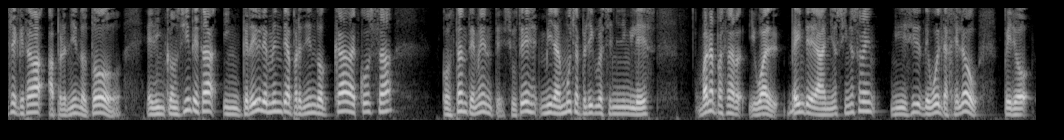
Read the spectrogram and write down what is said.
es el que estaba aprendiendo todo. El inconsciente está increíblemente aprendiendo cada cosa constantemente. Si ustedes miran muchas películas en inglés, van a pasar igual 20 años y no saben ni decir de vuelta hello, pero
